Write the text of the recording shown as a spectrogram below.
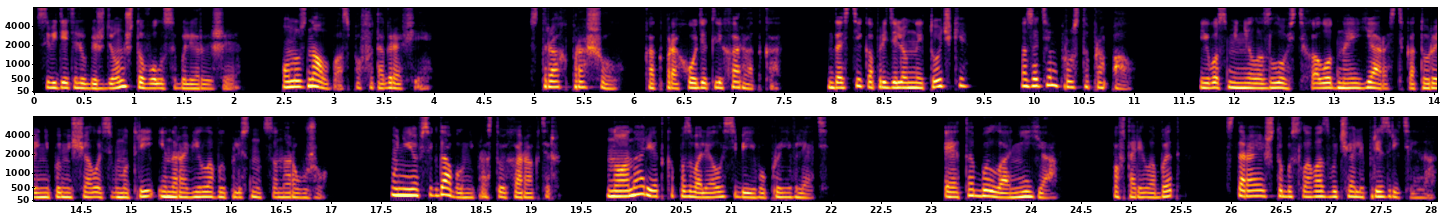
Свидетель убежден, что волосы были рыжие. Он узнал вас по фотографии. Страх прошел, как проходит лихорадка. Достиг определенной точки, а затем просто пропал. Его сменила злость, холодная ярость, которая не помещалась внутри и норовила выплеснуться наружу. У нее всегда был непростой характер. но она редко позволяла себе его проявлять. «Это была не я», — повторила Бет, стараясь, чтобы слова звучали презрительно.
